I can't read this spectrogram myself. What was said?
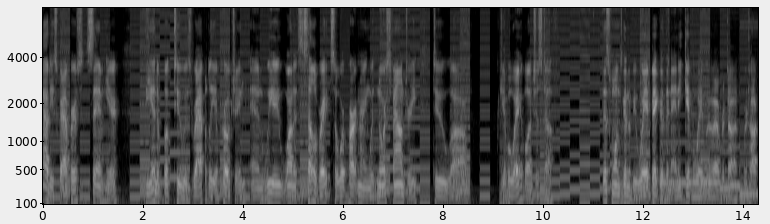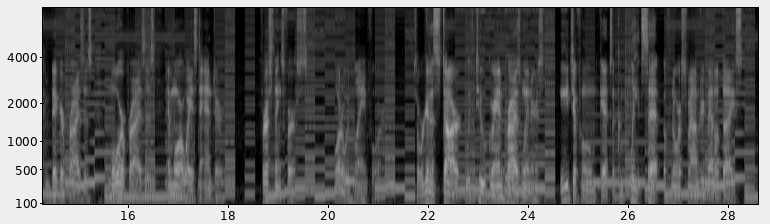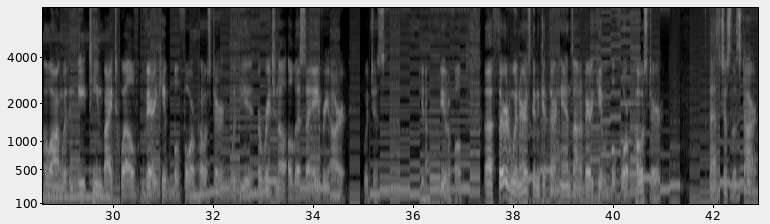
Howdy, Scrappers. Sam here. The end of Book 2 is rapidly approaching, and we wanted to celebrate, so we're partnering with Norse Foundry to uh, give away a bunch of stuff. This one's going to be way bigger than any giveaway we've ever done. We're talking bigger prizes, more prizes, and more ways to enter. First things first, what are we playing for? So we're going to start with two grand prize winners, each of whom gets a complete set of Norse Foundry metal dice, along with an 18 by 12 very capable 4 poster with the original Alyssa Avery art, which is, you know, beautiful. The third winner is going to get their hands on a very capable 4 poster. But that's just the start.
